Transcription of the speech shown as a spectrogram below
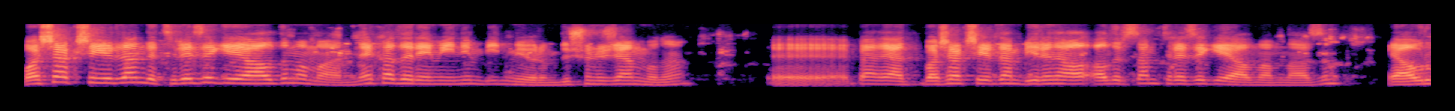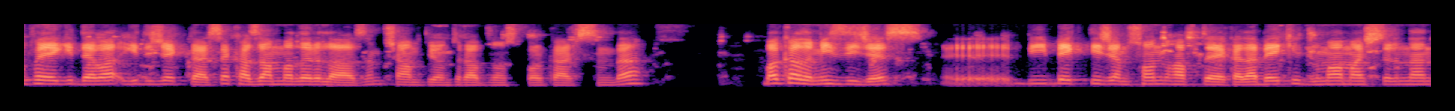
Başakşehir'den de Trezeguet'i aldım ama ne kadar eminim bilmiyorum. Düşüneceğim bunu. Ee, ben yani Başakşehir'den birini al- alırsam Trezeguet'i almam lazım. E, Avrupa'ya gide- gideceklerse kazanmaları lazım şampiyon Trabzonspor karşısında. Bakalım izleyeceğiz. Ee, bir bekleyeceğim son haftaya kadar. Belki cuma maçlarından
